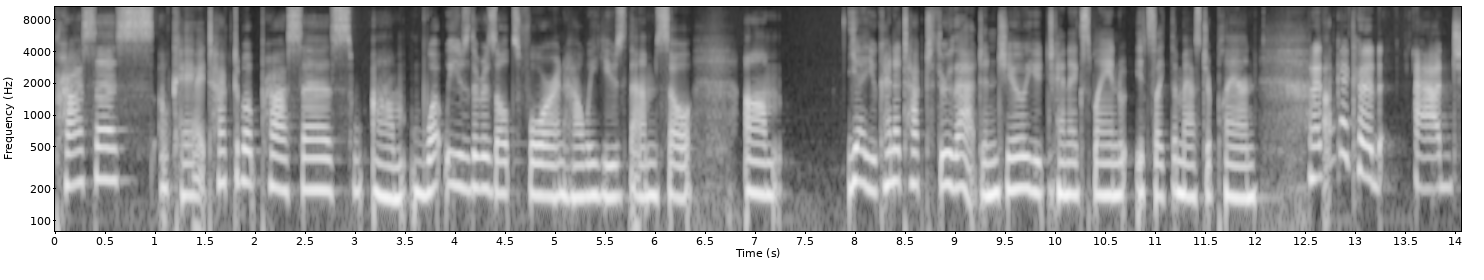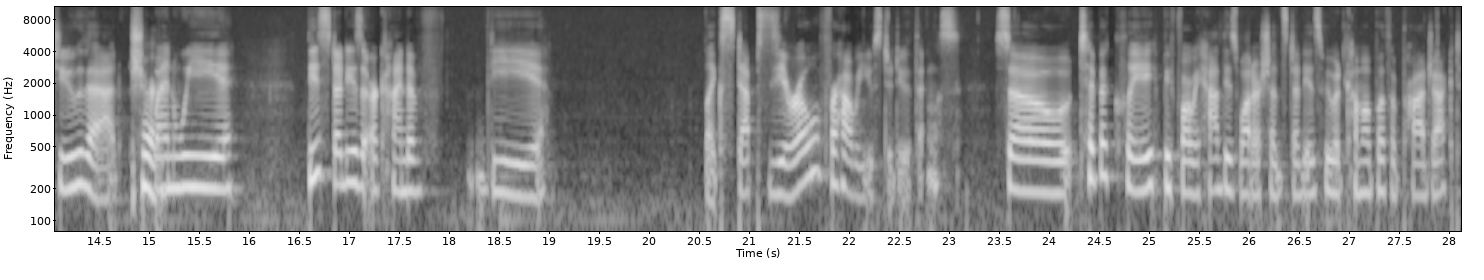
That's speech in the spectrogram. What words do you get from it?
process. Okay. I talked about process, um, what we use the results for and how we use them. So, um, yeah, you kind of talked through that, didn't you? You kind of explained it's like the master plan. And I think I could add to that. Sure. When we, these studies are kind of the like step zero for how we used to do things. So typically, before we had these watershed studies, we would come up with a project.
